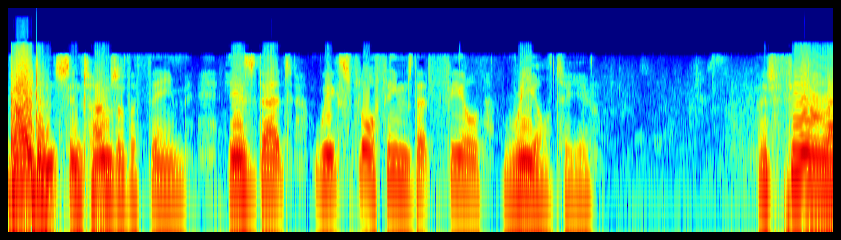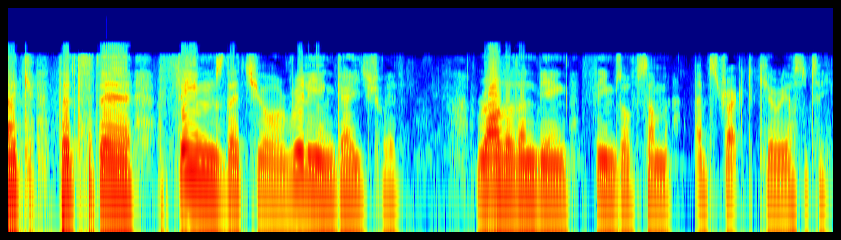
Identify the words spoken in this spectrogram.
guidance in terms of the theme is that we explore themes that feel real to you that feel like that they're themes that you're really engaged with, rather than being themes of some abstract curiosity.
